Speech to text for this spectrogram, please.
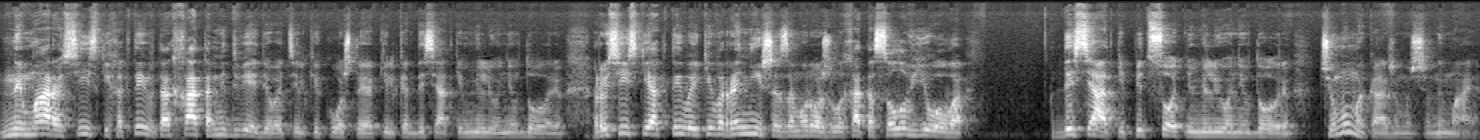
Нема російських активів, та хата Медведєва тільки коштує кілька десятків мільйонів доларів. Російські активи, які ви раніше заморожили, хата Соловйова, десятки під сотню мільйонів доларів. Чому ми кажемо, що немає?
